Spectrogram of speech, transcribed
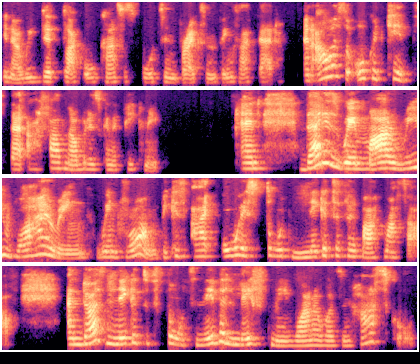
you know we did like all kinds of sports and breaks and things like that. And i was the awkward kid that i felt nobody's going to pick me and that is where my rewiring went wrong because I always thought negative about myself. And those negative thoughts never left me when I was in high school.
